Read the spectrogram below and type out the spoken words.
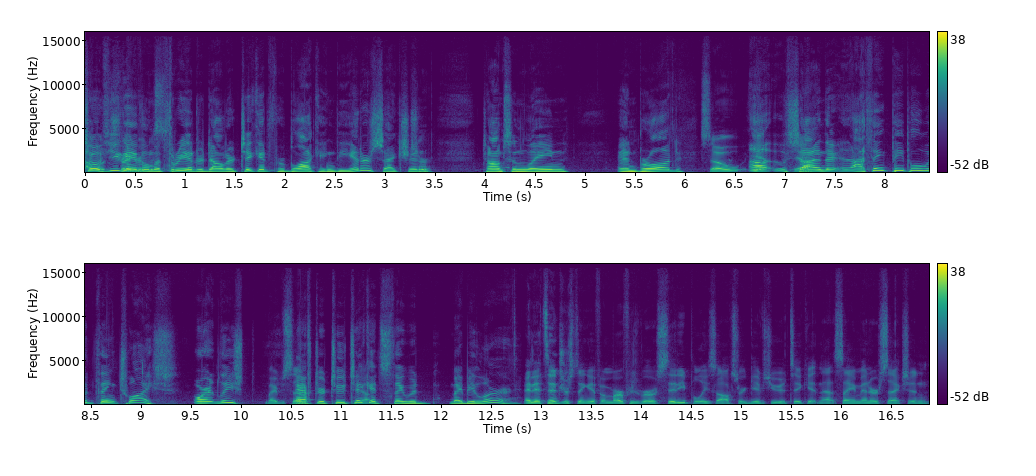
So would if you gave them a three hundred dollar ticket for blocking the intersection, Thompson Lane and Broad so uh, yeah, yeah. sign there, I think people would think twice, or at least Maybe so. after two tickets, they would maybe learn. And it's interesting if a Murfreesboro City police officer gives you a ticket in that same intersection,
